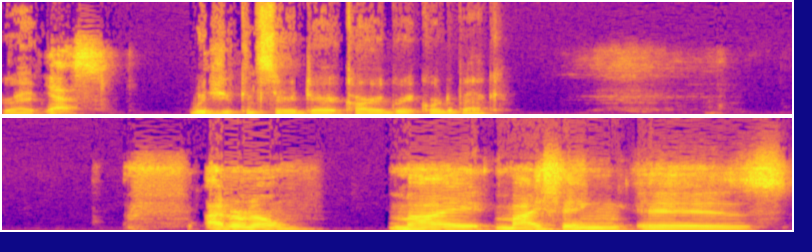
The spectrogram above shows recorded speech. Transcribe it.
right? Yes. Would you consider Derek Carr a great quarterback? I don't know. My my thing is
